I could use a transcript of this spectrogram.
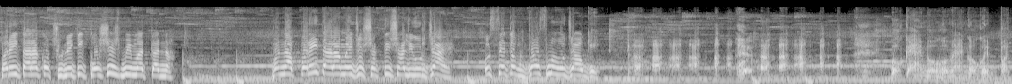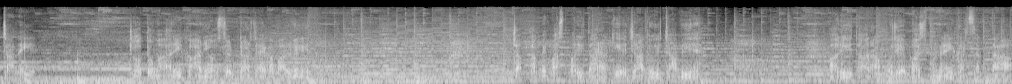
परी तारा को छूने की कोशिश भी मत करना। वरना परी तारा में जो शक्तिशाली ऊर्जा है, उससे तुम भस्म हो जाओगे। वो कैम्बो को मैंगो कोई बच्चा नहीं है। जो तुम्हारी कहानियों से डर जाएगा, बालवीर। मेरे पास परितारा की ये जादुई चाबी है। परितारा मुझे भस्म नहीं कर सकता,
